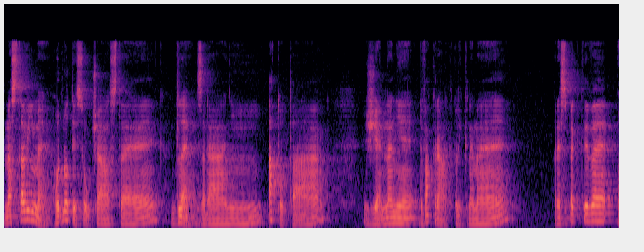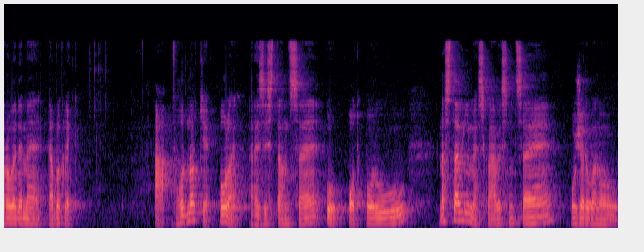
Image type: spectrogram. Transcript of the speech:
Nastavíme hodnoty součástek dle zadání a to tak, že na ně dvakrát klikneme, respektive provedeme double click. A v hodnotě pole rezistance u odporů nastavíme z klávesnice požadovanou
